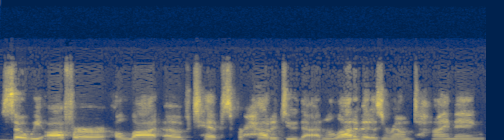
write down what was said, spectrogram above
So we offer a lot of tips for how to do that. And a lot of it is around timing,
